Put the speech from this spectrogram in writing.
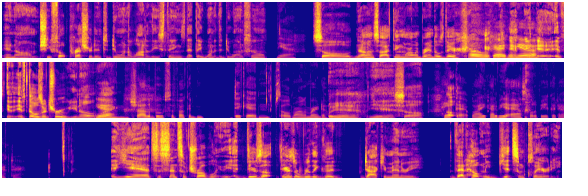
and um, she felt pressured into doing a lot of these things that they wanted to do on film. yeah. So no, so I think Marlon Brando's there. Oh, okay, yeah. if, if if those are true, you know. Yeah, Like, Shia LaBeouf's a fucking dickhead and stole Marlon Brando. yeah, yeah. So Hate Oh. that. Why you gotta be an asshole to be a good actor? Yeah, it's a sense of troubling. There's a there's a really good documentary that helped me get some clarity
